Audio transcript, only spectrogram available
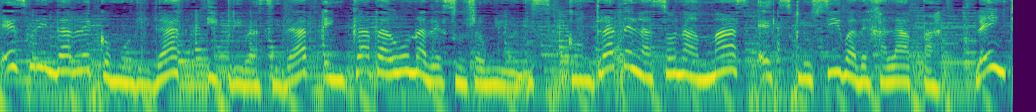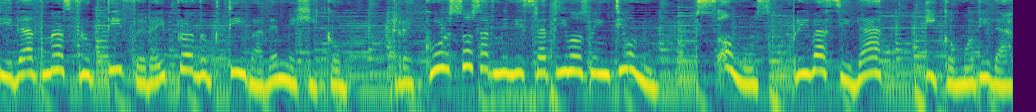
es brindarle comodidad y privacidad en cada una de sus reuniones. Contrate en la zona más exclusiva de Jalapa, la entidad más fructífera y productiva de México. Recursos Administrativos 21. Somos privacidad y comodidad.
